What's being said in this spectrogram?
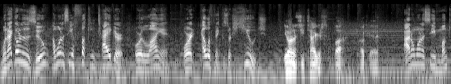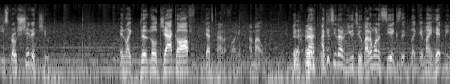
When I go to the zoo, I want to see a fucking tiger or a lion or an elephant because they're huge. You want to see tigers? Fuck. Okay. I don't want to see monkeys throw shit at you. And like they- they'll jack off. That's kind of funny. I might. Yeah, nah, I can see that on YouTube. I don't want to see it because it, like it might hit me.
